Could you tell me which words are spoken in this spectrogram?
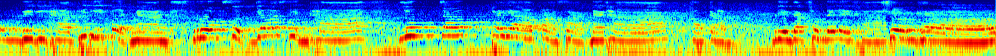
มวิดีทัศน์พิธีเปิดงาน รวมสุดยอดสินค้า ลุงเจ้าพญาป่าศาสตร์นะคะ ขอกลับเรียนรับชมได้เลยค่ะ เชิญครับ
